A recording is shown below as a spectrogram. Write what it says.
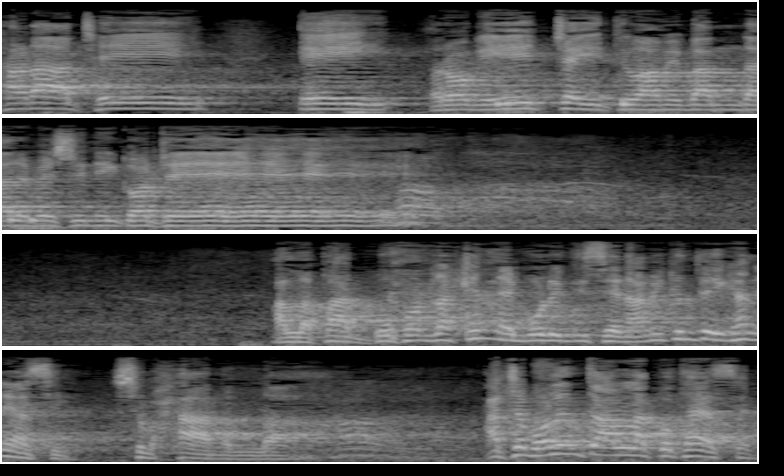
খাড়া আছে, এই রোগের চাইতেও আমি বান্দার বেশি নিকটে। আল্লাহ পাক গোপন রাখেন নাই, বলে দিছেন, আমি কিন্তু এখানে আছি। সুবহান আল্লাহ আচ্ছা বলেন তো আল্লাহ কোথায় আছেন?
